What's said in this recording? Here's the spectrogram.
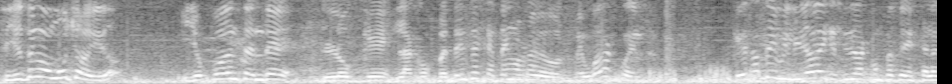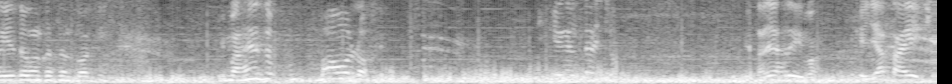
Si yo tengo mucho oído y yo puedo entender lo que la competencia que tengo alrededor, me voy a dar cuenta que esas debilidades que tiene la competencia es la que yo tengo que acentuar aquí. Imagínense, verlo así. Y que en el techo, que está allá arriba, que ya está hecho,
